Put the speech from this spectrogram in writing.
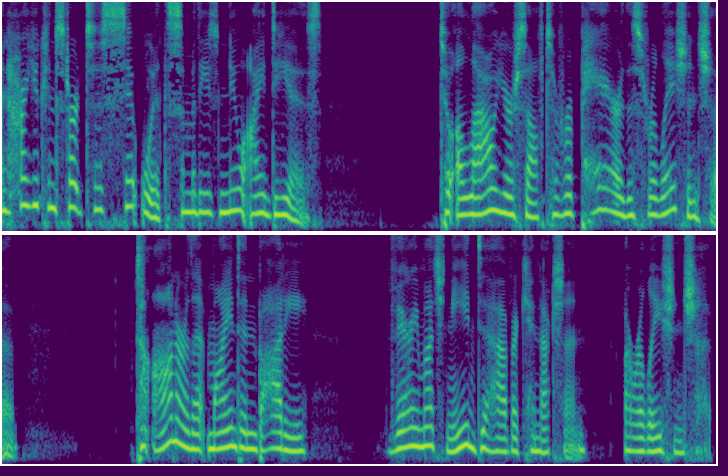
and how you can start to sit with some of these new ideas to allow yourself to repair this relationship, to honor that mind and body very much need to have a connection, a relationship.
